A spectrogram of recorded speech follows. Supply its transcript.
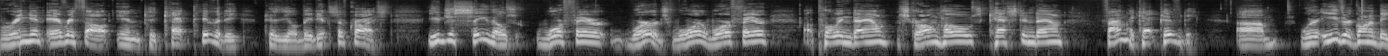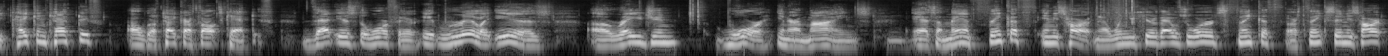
bringing every thought into captivity to the obedience of Christ. You just see those warfare words war, warfare, uh, pulling down, strongholds, casting down, finally, captivity. Um, we're either going to be taken captive or we'll take our thoughts captive. That is the warfare. It really is a raging war in our minds. As a man thinketh in his heart. Now, when you hear those words, thinketh or thinks in his heart,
